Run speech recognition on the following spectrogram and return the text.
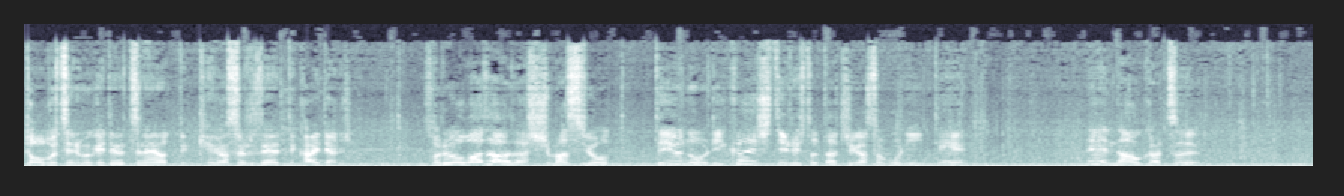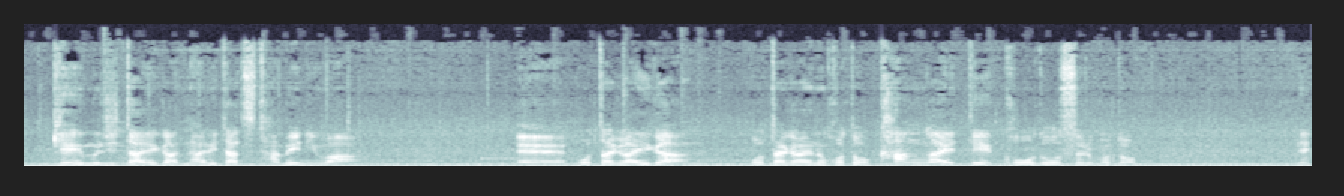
動物に向けて撃つなよって。怪我するぜって書いてあるじゃん。それをわざわざしますよっていうのを理解している人たちがそこにいてでなおかつゲーム自体が成り立つためには、えー、お互いがお互いのことを考えて行動すること、ね、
